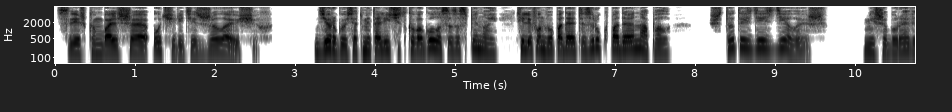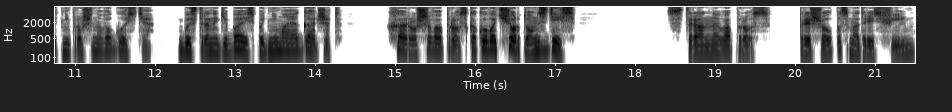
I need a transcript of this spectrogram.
Слишком большая очередь из желающих. Дергаюсь от металлического голоса за спиной. Телефон выпадает из рук, падая на пол. «Что ты здесь делаешь?» Миша буравит непрошенного гостя. Быстро нагибаюсь, поднимая гаджет. Хороший вопрос. Какого чёрта он здесь? Странный вопрос. Пришел посмотреть фильм.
